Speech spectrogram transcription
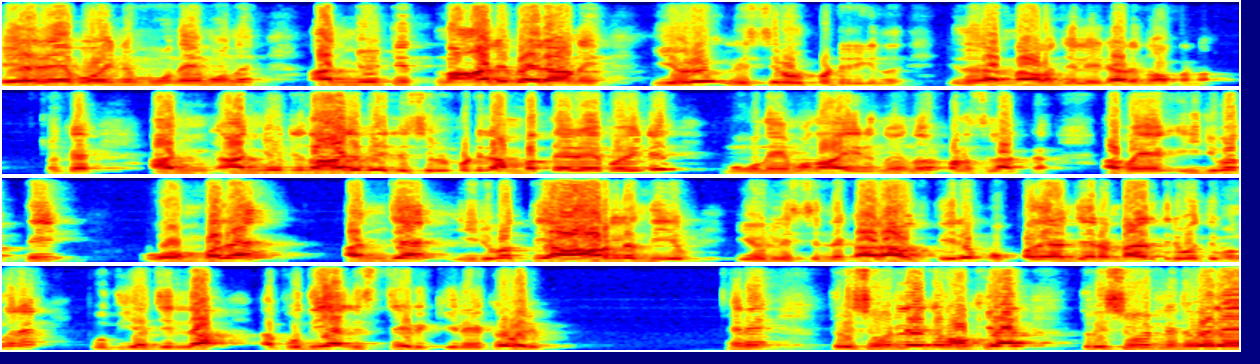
ഏഴ് പോയിന്റ് മൂന്ന് മൂന്ന്. അഞ്ഞൂറ്റി നാല് പേരാണ് ഈ ഒരു ലിസ്റ്റിൽ ഉൾപ്പെട്ടിരിക്കുന്നത്. ഇത് എറണാകുളം ജില്ലയിലാണ് നോക്കണ്ട ഓക്കെ അഞ്ഞൂറ്റി നാല് പേര് ലിസ്റ്റിൽ ഉൾപ്പെട്ടിട്ട് അമ്പത്തി ഏഴ് പോയിന്റ് മൂന്ന് മൂന്നായിരുന്നു എന്ന് മനസ്സിലാക്കുക. അപ്പൊ ഇരുപത്തി ഒമ്പത് അഞ്ച് ഇരുപത്തി ആറിൽ എന്ത് ചെയ്യും? ഈ ഒരു ലിസ്റ്റിന്റെ കാലാവധി തീരും. മുപ്പത് അഞ്ച് രണ്ടായിരത്തി ഇരുപത്തി മൂന്നിന് പുതിയ ജില്ല പുതിയ ലിസ്റ്റ് ഇടുക്കിയിലേക്ക് വരും. ഇനി തൃശ്ശൂരിലേക്ക് നോക്കിയാൽ തൃശ്ശൂരിൽ ഇതുവരെ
